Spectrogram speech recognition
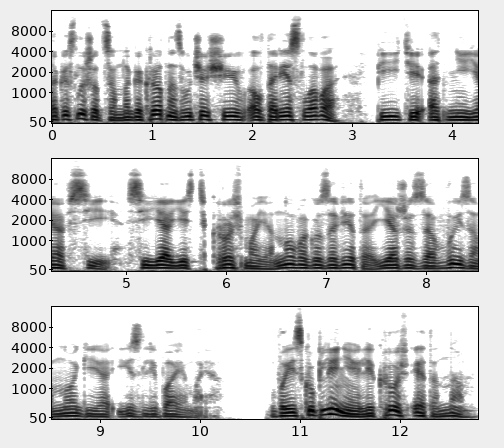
так и слышатся многократно звучащие в алтаре слова «Пейте от нея все, сия есть кровь моя Нового Завета, я же за вы, за многие изливаемая». Во искупление ли кровь это нам?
